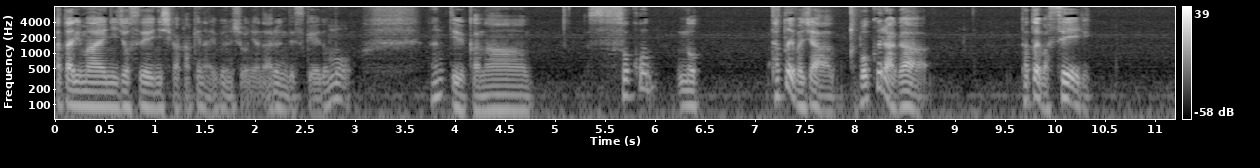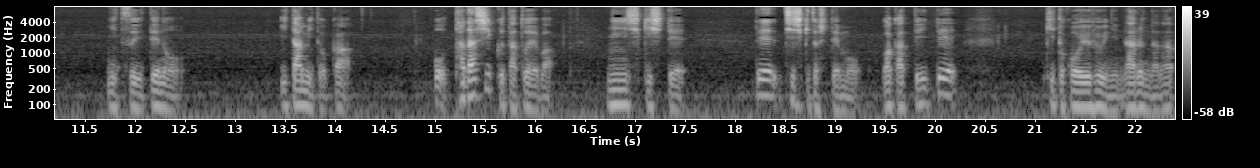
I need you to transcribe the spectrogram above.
当たり前に女性にしか書けない文章にはなるんですけれども何て言うかなそこの例えばじゃあ僕らが例えば生理についての痛みとかを正しく例えば認識してで知識としても分かっていてきっとこういう風になるんだな。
